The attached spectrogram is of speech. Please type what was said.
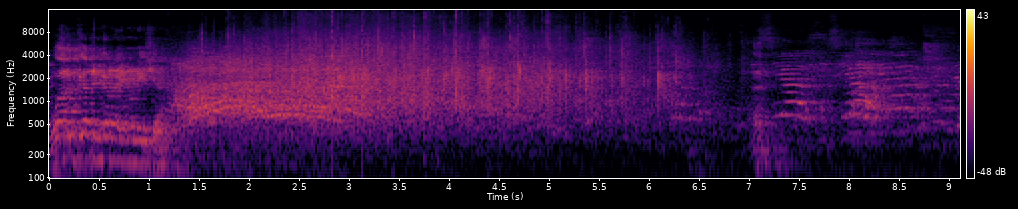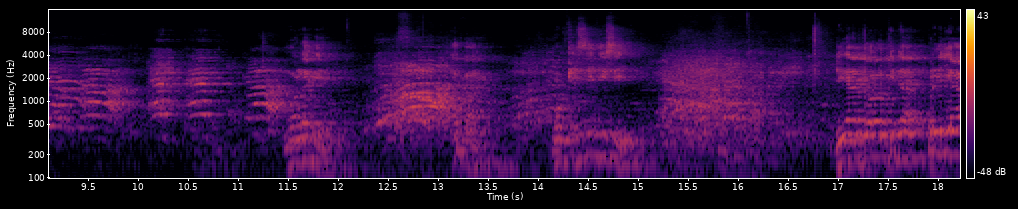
warga negara Indonesia. Mau lagi? Apa? Mau kisi-kisi? Dia kalau tidak pria,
